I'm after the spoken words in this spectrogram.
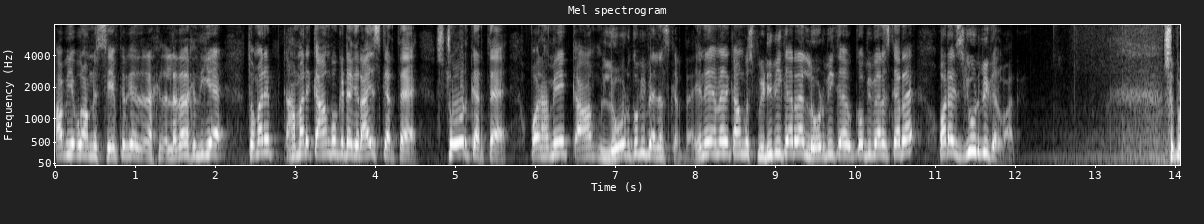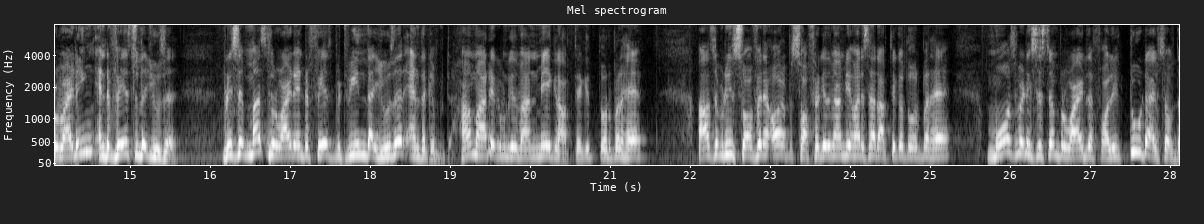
अब ये प्रोग्राम हमने सेव करके रख लदा रख दिया है। तो हमारे हमारे काम को कैटेगराइज करता है स्टोर करता है और हमें काम लोड को भी बैलेंस करता है। यानी हमारे काम को स्पीडी भी कर रहा है लोड भी कर, को भी बैलेंस कर रहा है और एग्जीक्यूट भी करवा रहा है। So providing interface to the user but must provide interface between the user and the computer हमारे कंप्यूटर के दरमियान में एक रबते के तौर पर है। आल्सो बिटवीन सॉफ्टवेयर और सॉफ्टवेयर के दरमियान भी हमारे साथ रबते के तौर पर है। Most betting system provide the following two types of the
